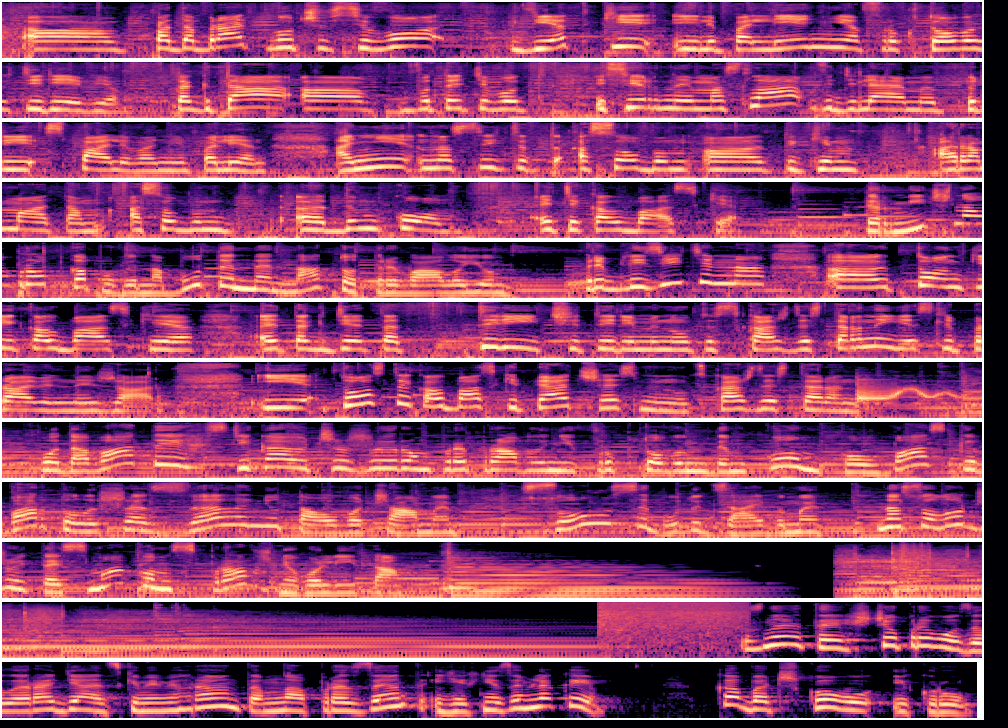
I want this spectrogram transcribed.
А, подобрать лучше всего ветки или поленья фруктовых деревьев. Тогда а, вот эти вот эфирные масла, выделяемые при спаливании полен, они насытят особым а, таким ароматом, особым э, дымком эти колбаски. Термічна обробка повинна бути не надто тривалою. Приблизительно э, тонкие колбаски это где-то 3-4 минуты с каждой стороны, если правильный жар. И толстые колбаски 5-6 минут с каждой стороны. Подавати, стікаючи жиром, приправлені фруктовим димком, ковбаски варто лише з зеленню та овочами. Соуси будуть зайвими. Насолоджуйтесь смаком справжнього літа. Знаєте, що привозили радянським іммігрантам на презент їхні земляки? Кабачкову ікру.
